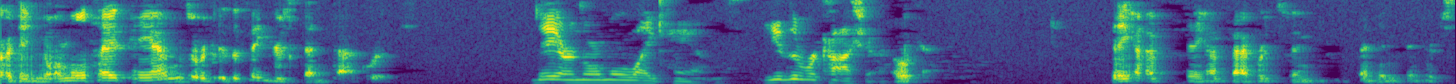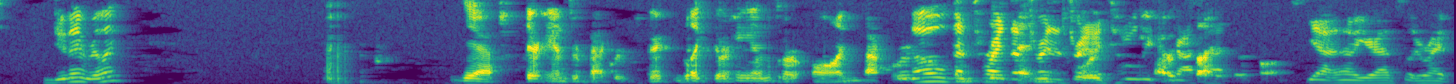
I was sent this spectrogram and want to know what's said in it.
Are they normal type hands, or do the fingers bend backwards? They are normal like hands. He's a Rakshasa. Okay. They have they have backwards fin- bending fingers. Do they really? Yeah. Their hands are backwards. They're, like their hands are on backwards. Oh, that's right. That's right. That's right. I towards totally the forgot that. of their palms. Yeah, no, you're absolutely right.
